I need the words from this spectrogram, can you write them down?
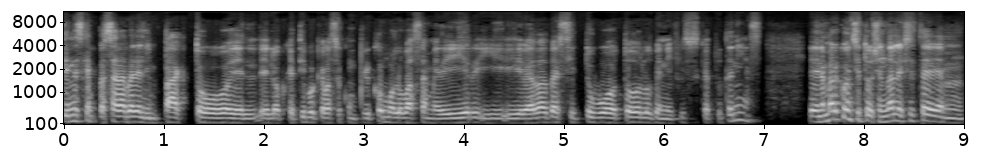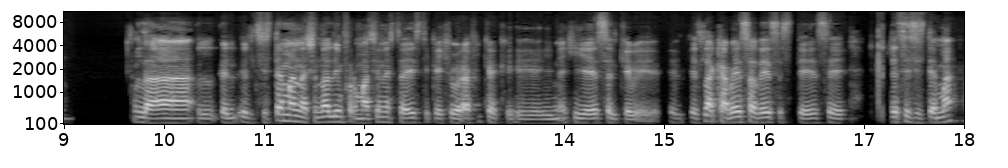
tienes que empezar a ver el impacto, el, objetivo que vas a cumplir, cómo lo vas a medir y, de verdad ver si tuvo todos los beneficios que tú tenías. En el marco institucional existe mm, la, el, Sistema Nacional de Información Estadística y Geográfica, que INEGI es el que es la cabeza de ese, de ese, de ese sistema.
